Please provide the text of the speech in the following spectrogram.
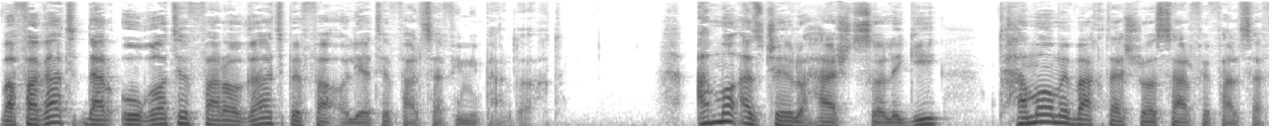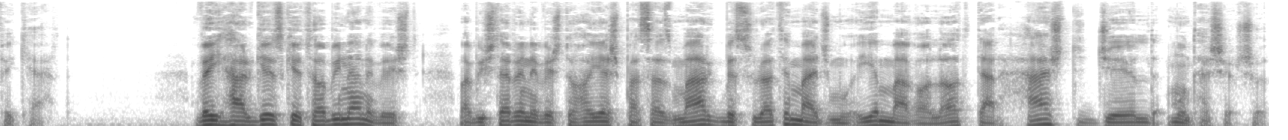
و فقط در اوقات فراغت به فعالیت فلسفی می پرداخت. اما از 48 سالگی تمام وقتش را صرف فلسفه کرد. وی هرگز کتابی ننوشت و بیشتر نوشته هایش پس از مرگ به صورت مجموعه مقالات در هشت جلد منتشر شد.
